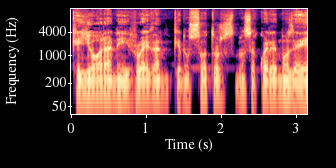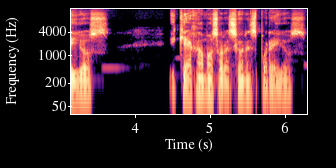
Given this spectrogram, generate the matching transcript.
que lloran y ruegan que nosotros nos acuerdemos de ellos y que hagamos oraciones por ellos.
